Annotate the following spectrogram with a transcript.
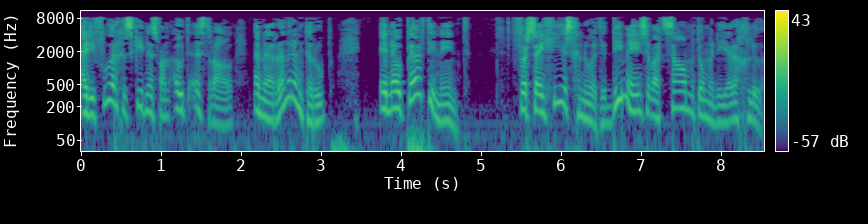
uit die voorgeskiedenis van Oud-Israel in herinnering te roep en nou pertinent vir sy geesgenote, die mense wat saam met hom in die Here glo,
